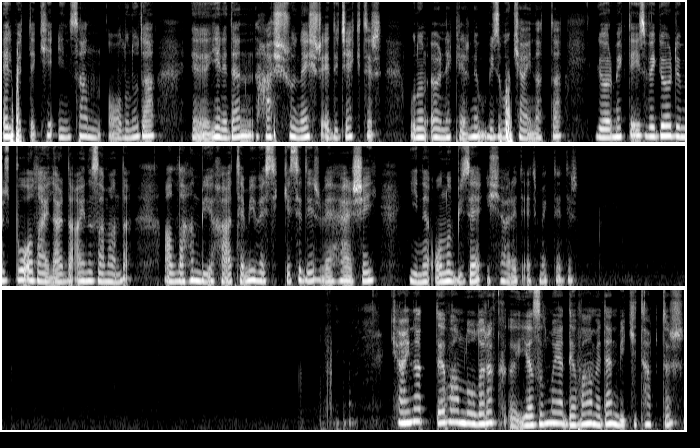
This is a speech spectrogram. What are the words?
elbette ki insan oğlunu da e, yeniden haşru neşr edecektir. Bunun örneklerini biz bu kainatta görmekteyiz ve gördüğümüz bu olaylarda aynı zamanda Allah'ın bir hatemi ve sikkesidir ve her şey yine onu bize işaret etmektedir. Kainat devamlı olarak e, yazılmaya devam eden bir kitaptır.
